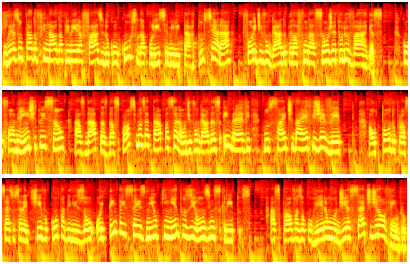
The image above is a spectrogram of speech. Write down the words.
O resultado final da primeira fase do concurso da Polícia Militar do Ceará foi divulgado pela Fundação Getúlio Vargas. Conforme a instituição, as datas das próximas etapas serão divulgadas em breve no site da FGV. Ao todo, o processo seletivo contabilizou 86.511 inscritos. As provas ocorreram no dia 7 de novembro.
